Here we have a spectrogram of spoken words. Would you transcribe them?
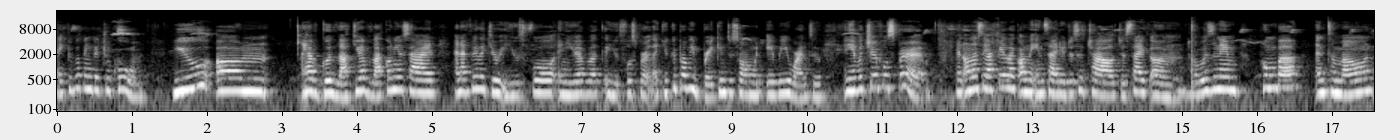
like people think that you're cool. You um have good luck. You have luck on your side, and I feel like you're youthful and you have like a youthful spirit. Like you could probably break into song whenever you want to, and you have a cheerful spirit. And honestly, I feel like on the inside you're just a child, just like um, what was the name, Pumbaa and Timon,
